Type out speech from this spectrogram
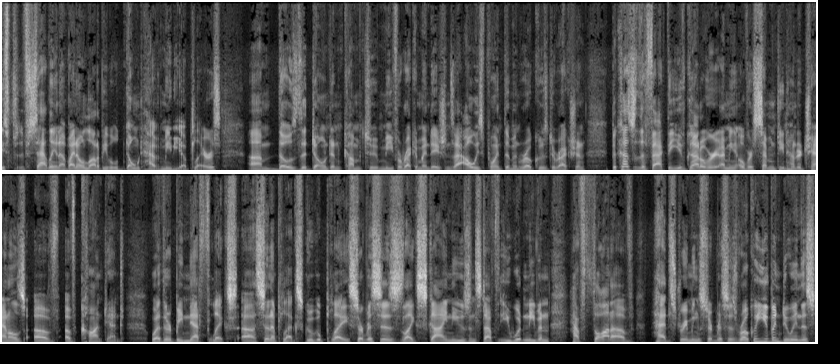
Sadly enough, I know a lot of people don't have media players. Um, those that don't and come to me for recommendations, I always point them in Roku's direction because of the fact that you've got over, I mean, over 1,700 channels of of content, whether it be Netflix, uh, Cineplex, Google Play, services like Sky News and stuff that you wouldn't even have thought of had streaming services. Roku, you've been doing this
